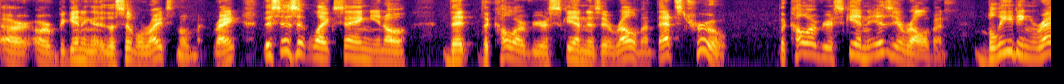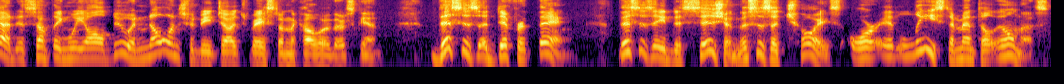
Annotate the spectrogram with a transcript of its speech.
or, or beginning the civil rights movement, right? This isn't like saying, you know, that the color of your skin is irrelevant. That's true. The color of your skin is irrelevant. Bleeding red is something we all do, and no one should be judged based on the color of their skin. This is a different thing. This is a decision. This is a choice, or at least a mental illness.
